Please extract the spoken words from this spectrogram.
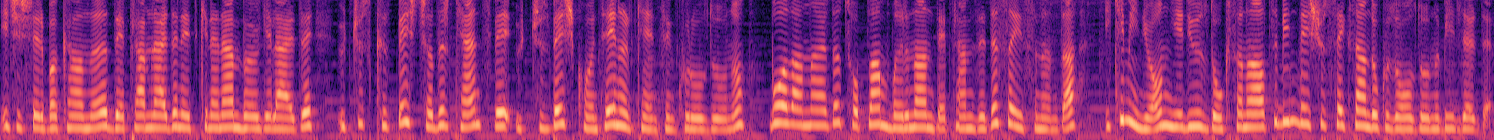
İçişleri Bakanlığı depremlerden etkilenen bölgelerde 345 çadır kent ve 305 konteyner kentin kurulduğunu, bu alanlarda toplam barınan depremzede sayısının da 2 milyon 796 bin 589 olduğunu bildirdi.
